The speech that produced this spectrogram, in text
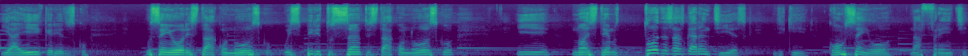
E aí, queridos, o Senhor está conosco, o Espírito Santo está conosco, e nós temos todas as garantias de que com o Senhor na frente,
